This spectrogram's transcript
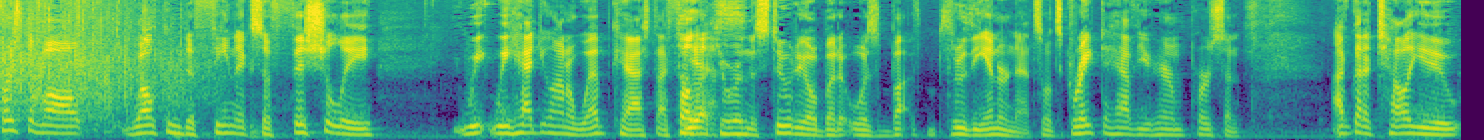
First of all, welcome to Phoenix officially. We, we had you on a webcast. I felt yes. like you were in the studio, but it was through the internet. So it's great to have you here in person. I've got to tell you,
